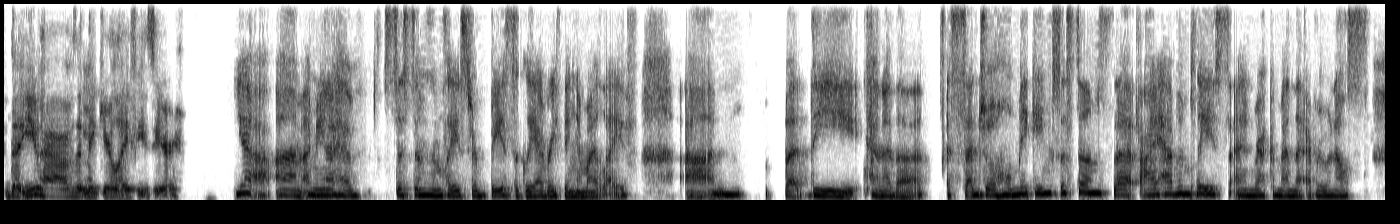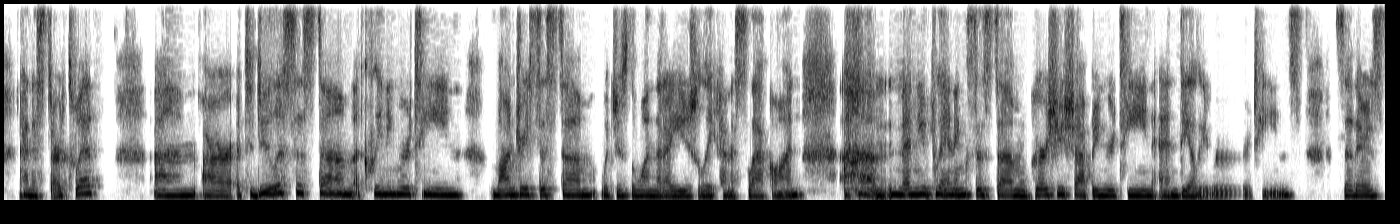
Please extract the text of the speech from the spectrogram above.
that you have that make your life easier. Yeah, um, I mean, I have systems in place for basically everything in my life. Um, but the kind of the essential homemaking systems that I have in place and recommend that everyone else kind of starts with um, are a to-do list system, a cleaning routine, laundry system, which is the one that I usually kind of slack on, um, menu planning system, grocery shopping routine, and daily routines. So there's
